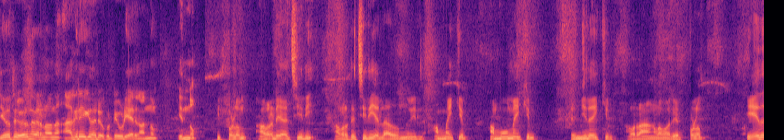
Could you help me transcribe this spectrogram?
ജീവിതത്തിൽ ഉയർന്നു വരണമെന്ന് ആഗ്രഹിക്കുന്ന ഒരു കുട്ടി കൂടിയായിരുന്നു അന്നും ഇന്നും. ഇപ്പോഴും അവരുടെ ആ ചിരി അവർക്ക് ചിരിയല്ലാതെ ഒന്നുമില്ല അമ്മയ്ക്കും അമ്മൂമ്മയ്ക്കും രഞ്ജിതയ്ക്കും അവരുടെ ആങ്ങളമാർ എപ്പോഴും ഏത്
